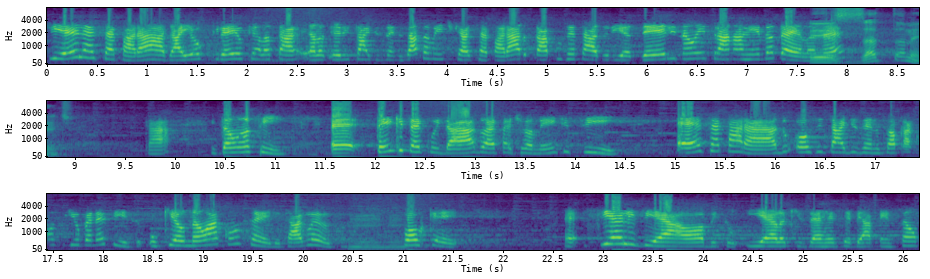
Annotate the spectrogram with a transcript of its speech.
se ele é separado, aí eu creio que ela tá, ela, ele está dizendo exatamente que é separado para a aposentadoria dele não entrar na renda dela, né? Exatamente. Tá? Então, assim, é, tem que ter cuidado efetivamente se é separado ou se está dizendo só para conseguir o benefício. O que eu não aconselho, tá, Gleuson? Porque é, se ele vier a óbito e ela quiser receber a pensão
